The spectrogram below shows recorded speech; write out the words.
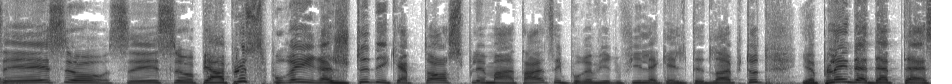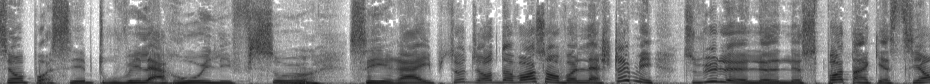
c'est, c'est ça, c'est ça. Puis en plus, il pourrait y rajouter des capteurs supplémentaires, tu sais, il pourrait vérifier la qualité de l'air puis tout. Il y a plein d'adaptations possibles, trouver la rouille, les fissures, Ouais. ses rails puis tout. J'ai hâte de voir si on va l'acheter, mais tu veux le, le- le spot en question,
